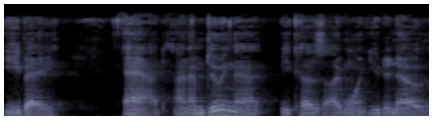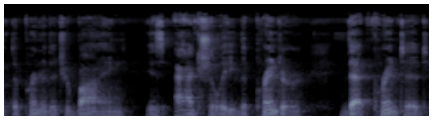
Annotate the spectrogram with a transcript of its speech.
eBay ad. And I'm doing that because I want you to know that the printer that you're buying is actually the printer that printed.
